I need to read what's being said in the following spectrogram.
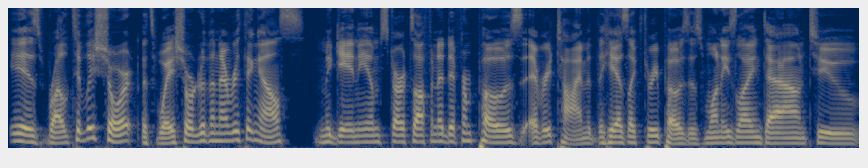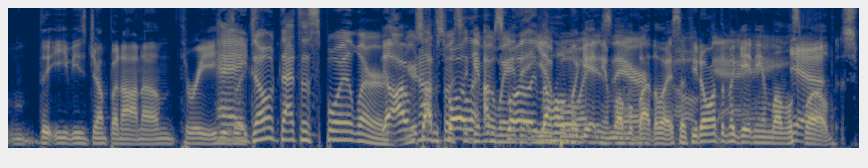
is relatively short. It's way shorter than everything else. Meganium starts off in a different pose every time. He has like three poses. One, he's laying down. Two, the Eevee's jumping on him. Three, hey, like, don't. That's a spoiler. Yeah, I'm, You're not I'm supposed spoiling, to give I'm away spoiling that the whole Meganium level, there. by the way. So if you don't want the Meganium level Yeah, spoiled, s-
